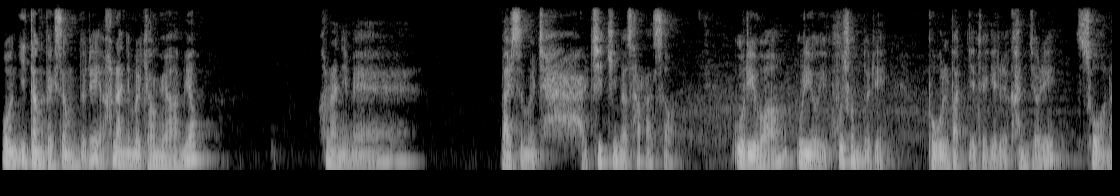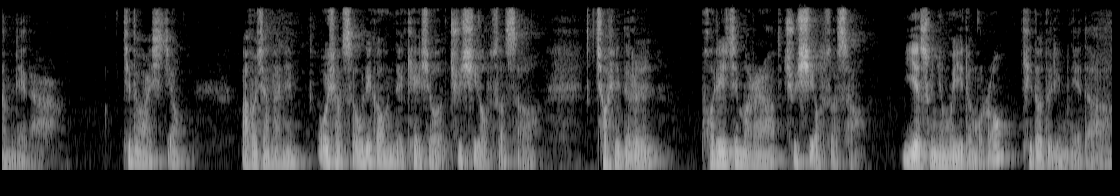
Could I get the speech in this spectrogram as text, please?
온 이 땅 백성들이 하나님을 경외하며 하나님의 말씀을 잘 지키며 살아서 우리와 우리의 후손들이 복을 받게 되기를 간절히 소원합니다. 기도하시죠. 아버지 하나님, 오셔서 우리 가운데 계셔 주시옵소서. 저희들을 버리지 말아 주시옵소서. 예수님의 이름으로 기도드립니다.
